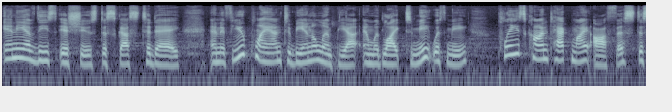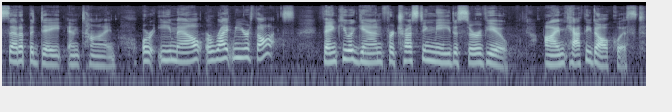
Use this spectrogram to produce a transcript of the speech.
any of these issues discussed today. And if you plan to be in Olympia and would like to meet with me, please contact my office to set up a date and time, or email or write me your thoughts. Thank you again for trusting me to serve you. I'm Kathy Dahlquist.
